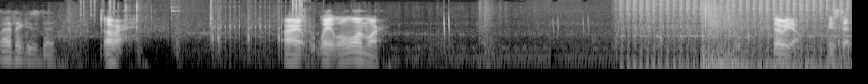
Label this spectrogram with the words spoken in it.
I think he's dead. All right. All right. Wait. One, one more. There we go. He's dead.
